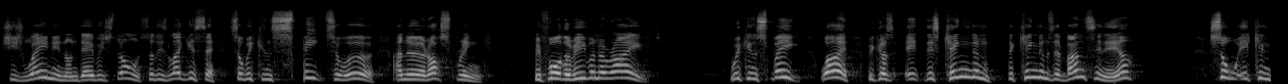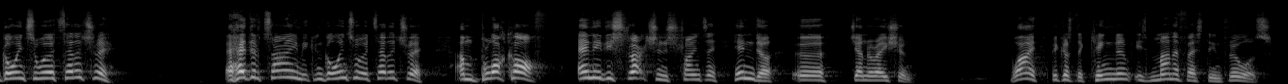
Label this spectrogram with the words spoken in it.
she's reigning on David's throne. So there's legacy. So we can speak to her and her offspring before they've even arrived. We can speak. Why? Because it, this kingdom, the kingdom's advancing here. So it can go into her territory. Ahead of time, it can go into her territory and block off any distractions trying to hinder her generation. Why? Because the kingdom is manifesting through us.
